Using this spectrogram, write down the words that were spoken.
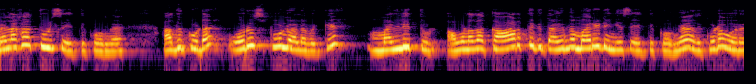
மிளகாத்தூள் சேர்த்துக்கோங்க. அது கூட ஒரு ஸ்பூன் அளவுக்கு மல்லித்தூள். அவ்வளோதான் காரத்துக்கு தகுந்த மாதிரி நீங்கள் சேர்த்துக்கோங்க. அது கூட ஒரு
